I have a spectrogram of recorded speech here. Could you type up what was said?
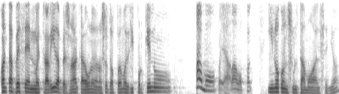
¿Cuántas veces en nuestra vida personal cada uno de nosotros podemos decir, ¿por qué no vamos para allá, vamos para y no consultamos al Señor?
